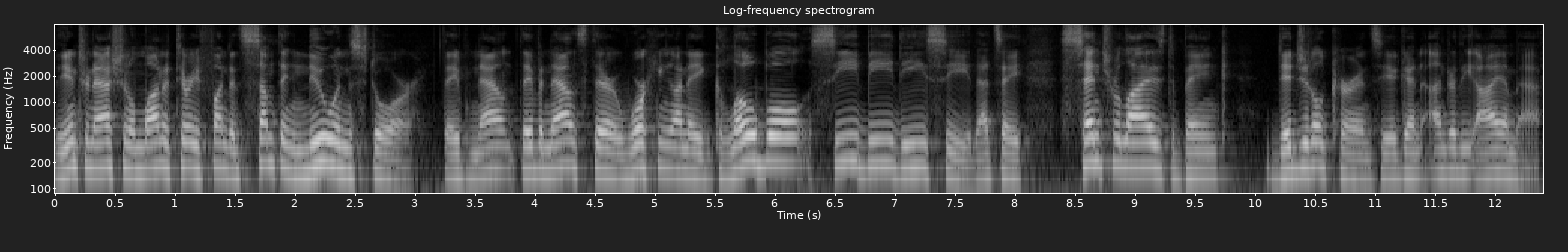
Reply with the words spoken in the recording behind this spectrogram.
the International Monetary Fund had something new in store. They've, now, they've announced they're working on a global CBDC. That's a centralized bank digital currency, again, under the IMF.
